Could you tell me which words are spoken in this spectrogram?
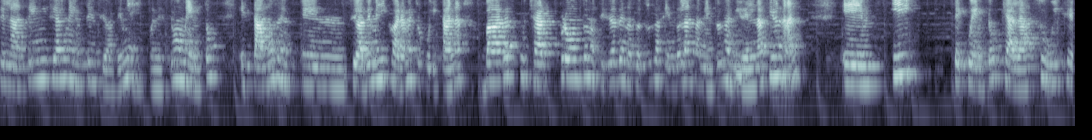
se lanza inicialmente en Ciudad de México. En este momento estamos en, Ciudad de México, área metropolitana. Vas a escuchar pronto noticias de nosotros haciendo lanzamientos a nivel nacional. Eh, y te cuento que a la azul, que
